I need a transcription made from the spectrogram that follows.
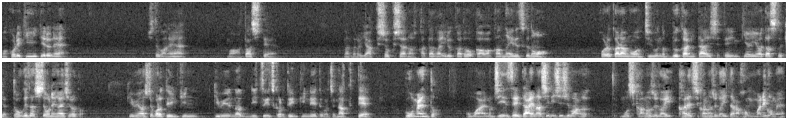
まあ、これ聞いてるね人がねまあ果たしてなんだろう役職者の方がいるかどうかは分かんないですけどもこれからもう自分の部下に対して転勤を言い渡す時は土下座してお願いしろと。君は明日から転勤君はいついつから転勤ねとかじゃなくてごめんと。お前の人生台無しにしてしまう。もし彼女が彼氏彼女がいたらほんまにごめん。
